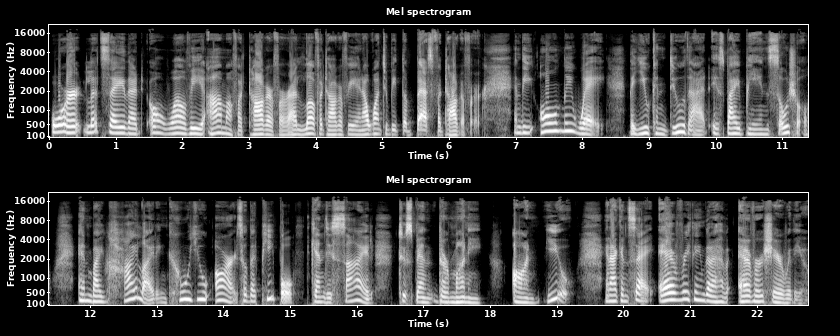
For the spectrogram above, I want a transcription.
Or let's say that, oh, well, V, I'm a photographer. I love photography and I want to be the best photographer. And the only way that you can do that is by being social and by highlighting who you are so that people can decide to spend their money on you. And I can say everything that I have ever shared with you,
